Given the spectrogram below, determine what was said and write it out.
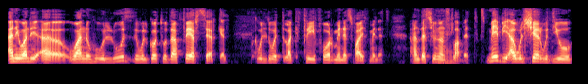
Anyone uh, one who will lose they will go to the first circle. We'll do it like three four minutes five minutes and the students love it. Maybe i will share with you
